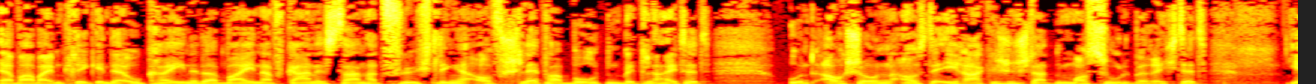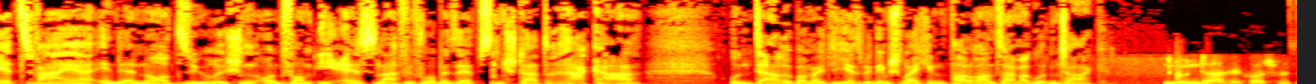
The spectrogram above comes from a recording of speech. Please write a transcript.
Er war beim Krieg in der Ukraine dabei, in Afghanistan, hat Flüchtlinge auf Schlepperbooten begleitet und auch schon aus der irakischen Stadt Mossul berichtet. Jetzt war er in der nordsyrischen und vom IS nach wie vor besetzten Stadt Raqqa. Und darüber möchte ich jetzt mit ihm sprechen. Paul Ronsheimer, guten Tag. Guten Tag, Herr Koschmidt.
